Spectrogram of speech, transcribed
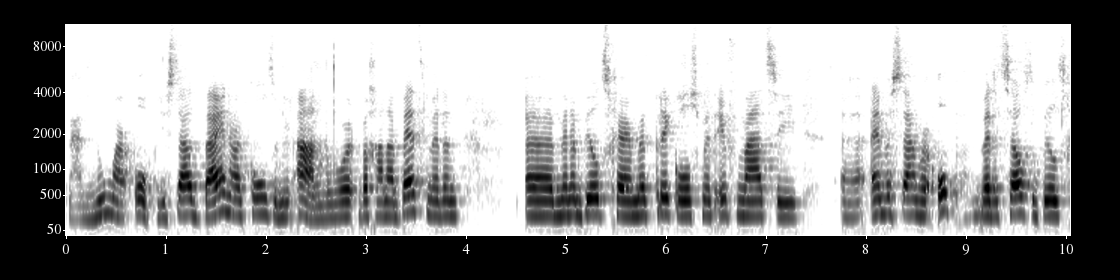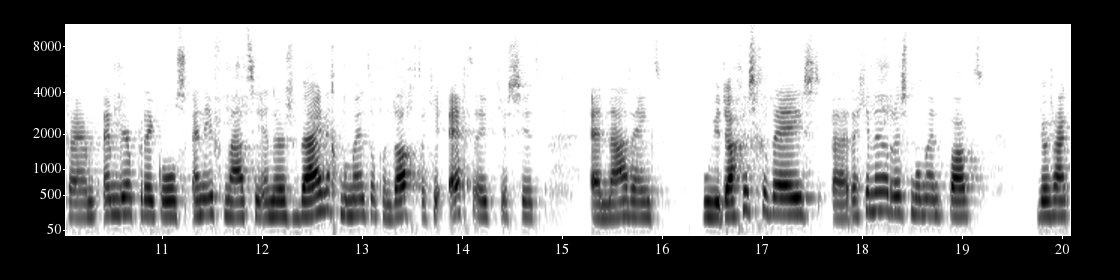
nou, noem maar op. Je staat bijna continu aan. We, gaan naar bed met een, uh, met een beeldscherm, met prikkels, met informatie. Uh, en we staan weer op met hetzelfde beeldscherm en weer prikkels en informatie. En er is weinig momenten op een dag dat je echt eventjes zit en nadenkt hoe je dag is geweest. Uh, dat je een rustmoment pakt. Er zijn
